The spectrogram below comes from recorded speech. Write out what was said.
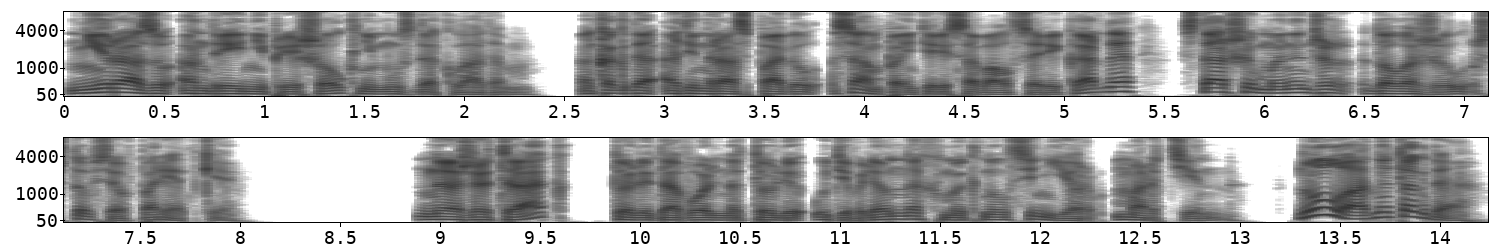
ни разу Андрей не пришел к нему с докладом. А когда один раз Павел сам поинтересовался Рикардо, старший менеджер доложил, что все в порядке. «Даже так?» – то ли довольно, то ли удивленно хмыкнул сеньор Мартин. «Ну ладно тогда».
